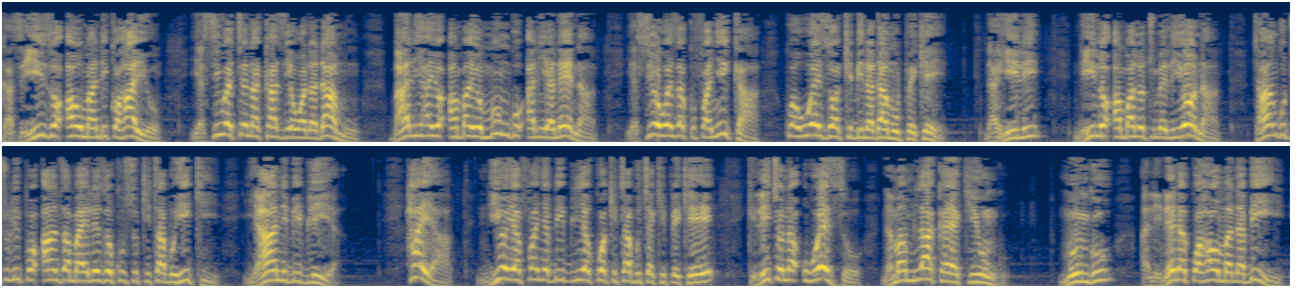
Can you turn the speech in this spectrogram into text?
kazi hizo au maandiko hayo yasiwe tena kazi ya wanadamu bali hayo ambayo mungu aliyanena yasiyoweza kufanyika kwa uwezo wa kibinadamu pekee. Na hili ndilo ambalo tumeliona tangu tulipoanza maelezo kuhusu kitabu hiki yani biblia. Haya ndiyo yafanya biblia kuwa kitabu cha kipekee kilicho na uwezo na mamlaka ya kiungu. Mungu alinena kwa hao manabii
